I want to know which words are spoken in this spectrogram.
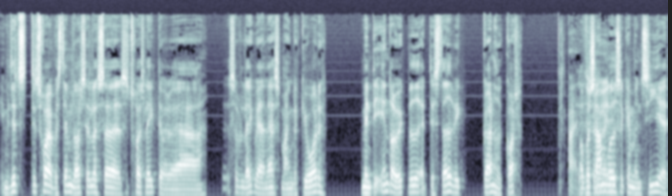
men det, det tror jeg bestemt også, ellers så, så tror jeg slet ikke, der vil være så ville der ikke være nær så mange, der gjorde det. Men det ændrer jo ikke ved, at det stadigvæk gør noget godt. Ej, Og på samme måde, så kan man sige, at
